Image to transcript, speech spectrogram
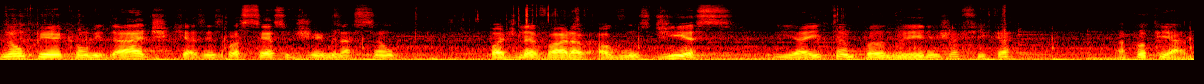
não perca a umidade, que às vezes o processo de germinação pode levar alguns dias, e aí tampando ele já fica apropriado.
